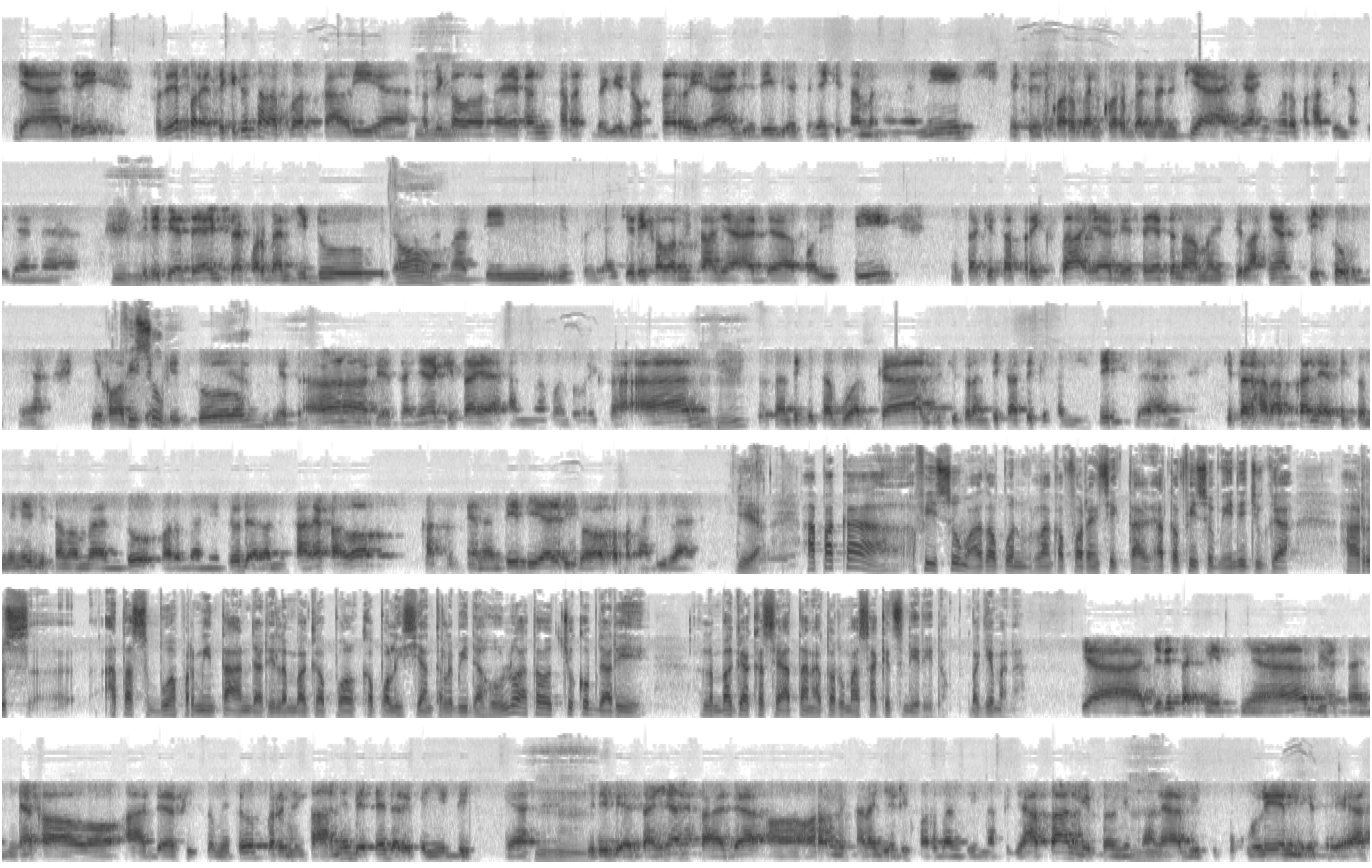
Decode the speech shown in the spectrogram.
Ya, jadi sebenarnya forensik itu sangat luas sekali ya. Mm-hmm. Tapi kalau saya kan karena sebagai dokter ya, jadi biasanya kita menangani biasanya korban-korban manusia ya yang merupakan tindak pidana. Mm-hmm. Jadi biasanya bisa korban hidup, bisa oh. korban mati gitu ya. Jadi kalau misalnya ada polisi minta kita periksa ya biasanya itu nama istilahnya visum ya. Jadi kalau visum, visum ya. biasa, ah, biasanya kita ya akan melakukan pemeriksaan, mm-hmm. terus nanti kita buatkan, terus kita nanti kasih ke penyidik dan kita harapkan ya visum ini bisa membantu korban itu dalam misalnya kalau kasusnya nanti dia dibawa ke pengadilan. Iya. Apakah visum ataupun langkah forensik tadi atau visum ini juga harus eh, atas sebuah permintaan dari lembaga kepolisian terlebih dahulu atau cukup dari lembaga kesehatan atau rumah sakit sendiri, dok? Bagaimana? Ya, jadi teknisnya biasanya kalau ada visum itu permintaannya biasanya dari penyidik ya. Hmm. Jadi biasanya ada uh, orang misalnya jadi korban tindak kejahatan gitu, misalnya hmm. habis dipukulin gitu ya.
